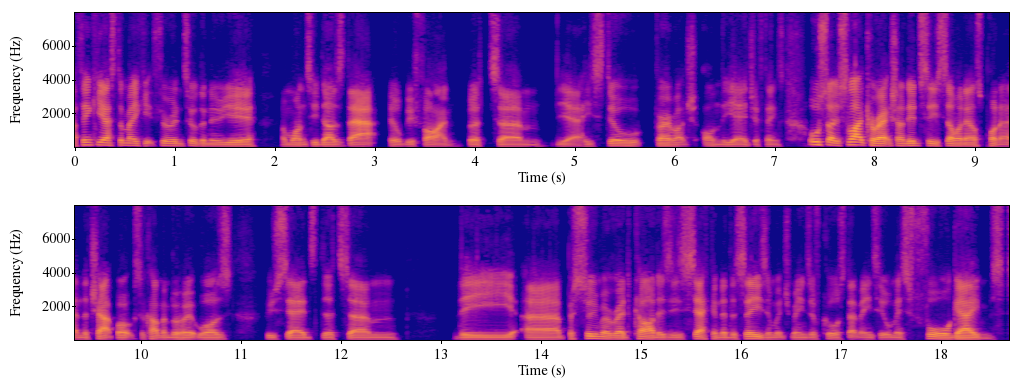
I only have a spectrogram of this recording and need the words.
I think he has to make it through until the new year. And once he does that, he'll be fine. But um, yeah, he's still very much on the edge of things. Also, slight correction. I did see someone else point out in the chat box. I can't remember who it was who said that um, the uh, Bissouma red card is his second of the season, which means, of course, that means he'll miss four games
